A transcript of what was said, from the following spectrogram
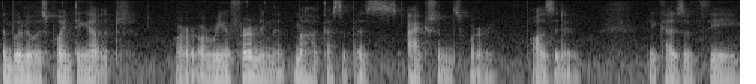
the Buddha was pointing out or, or reaffirming that Mahakassapa's actions were positive because of the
